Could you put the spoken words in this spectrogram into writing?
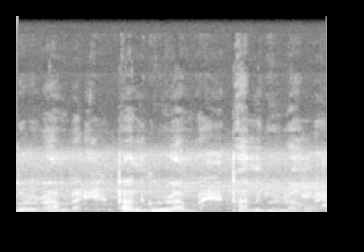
ਗੁਰੂ ਰਾਮ ਰਾਏ, ਧੰਨ ਗੁਰੂ ਰਾਮ ਰਾਏ, ਧੰਨ ਗੁਰੂ ਰਾਮ ਰਾਏ।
